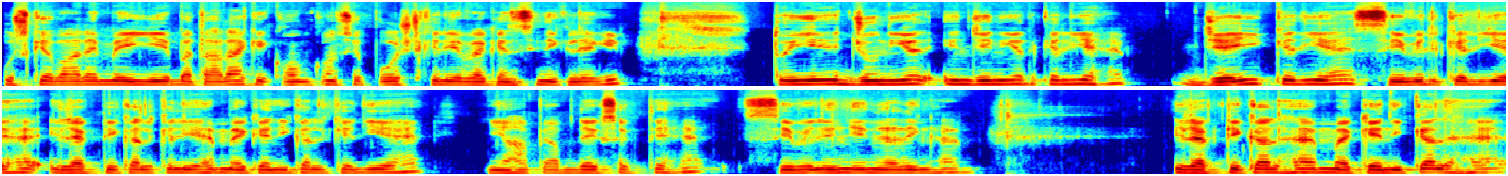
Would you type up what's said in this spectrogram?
उसके बारे में ये बता रहा है कि कौन कौन से पोस्ट के लिए वैकेंसी निकलेगी। तो ये जूनियर इंजीनियर के लिए है, जेई के लिए है, सिविल के लिए है, इलेक्ट्रिकल के लिए है, मैकेनिकल के लिए है। यहाँ पे आप देख सकते हैं, सिविल इंजीनियरिंग है, इलेक्ट्रिकल है, मैकेनिकल है,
